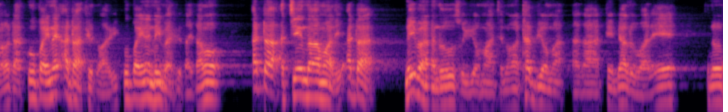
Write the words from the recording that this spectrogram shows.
တော့ဒါကိုပိုင်တဲ့အတ္တဖြစ်သွားပြီကိုပိုင်တဲ့နိဗ္ဗာန်ဖြစ်သွားပြီဒါမို့အတ္တအကျဉ်းသားမှဒီအတ္တနိဗ္ဗာန်တို့ဆိုပြီးတော့မှကျွန်တော်ကထပ်ပြောမှဒါတင်ပြလိုပါတယ်ကျွန်တော်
